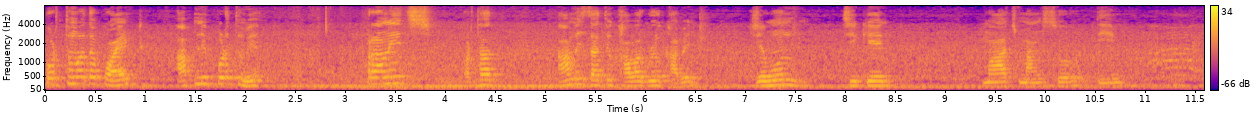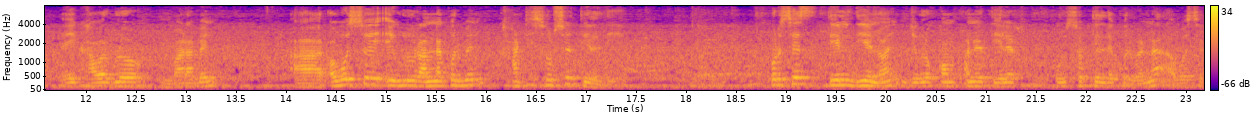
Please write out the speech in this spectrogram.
প্রথমত পয়েন্ট আপনি প্রথমে প্রাণীজ অর্থাৎ আমিষ জাতীয় খাবারগুলো খাবেন। যেমন চিকেন মাছ, মাংস, ডিম এই খাবারগুলো বাড়াবেন। আর অবশ্যই এগুলো রান্না করবেন খাঁটি সর্ষের তেল দিয়ে। প্রসেস তেল দিয়ে নয়, যেগুলো কোম্পানির তেলের ওই তেল দিয়ে করবেন না। অবশ্যই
